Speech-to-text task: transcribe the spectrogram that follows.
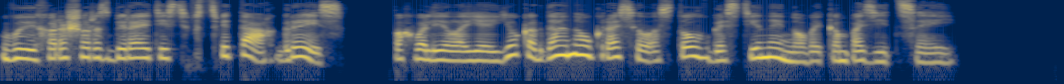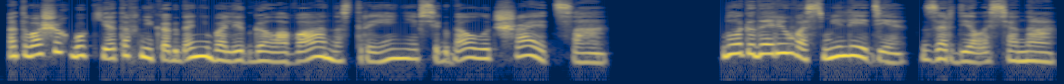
«Вы хорошо разбираетесь в цветах, Грейс», — похвалила я ее, когда она украсила стол в гостиной новой композицией. «От ваших букетов никогда не болит голова, настроение всегда улучшается». «Благодарю вас, миледи», — зарделась она.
